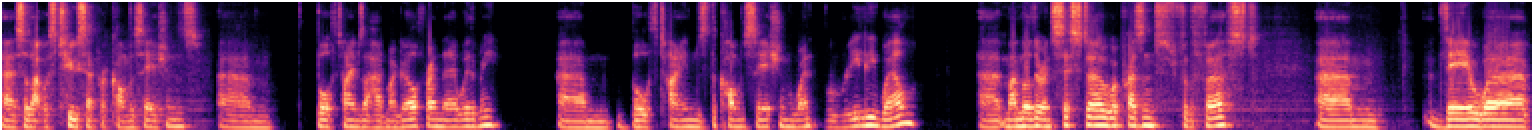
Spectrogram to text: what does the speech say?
uh, so that was two separate conversations. Um, both times I had my girlfriend there with me. Um, both times the conversation went really well. Uh, my mother and sister were present for the first. Um, they were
